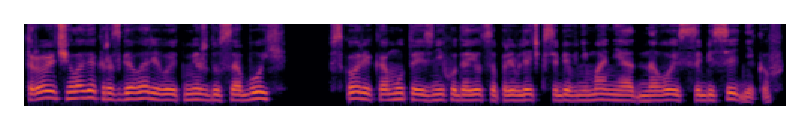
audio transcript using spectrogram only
Трое человек разговаривают между собой, Вскоре кому-то из них удается привлечь к себе внимание одного из собеседников.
